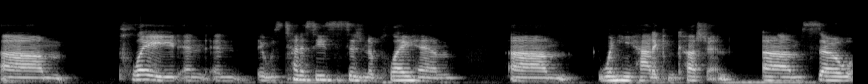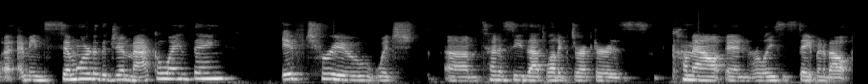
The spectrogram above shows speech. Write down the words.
um, played, and and it was Tennessee's decision to play him um, when he had a concussion. Um, so, I mean, similar to the Jim McElwain thing, if true, which um, Tennessee's athletic director has come out and released a statement about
